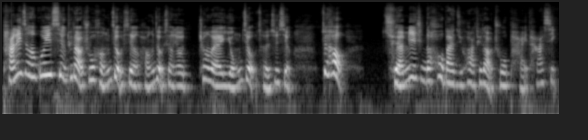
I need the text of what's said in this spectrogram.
弹力性和归一性推导出恒久性，恒久性又称为永久存续性。最后，全面性的后半句话推导出排他性。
